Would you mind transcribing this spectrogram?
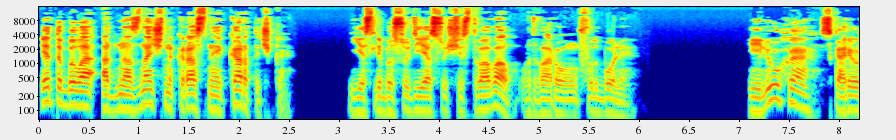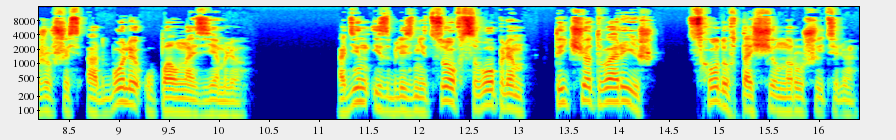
Это была однозначно красная карточка, если бы судья существовал в дворовом футболе. Илюха, скорежившись от боли, упал на землю. Один из близнецов с воплем «Ты чё творишь?» сходу втащил нарушителю.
